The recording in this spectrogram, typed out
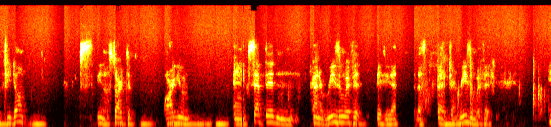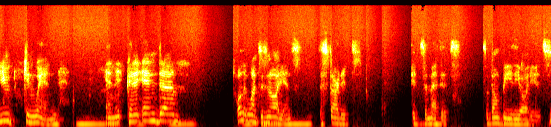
if you don't you know start to argue and, and accept it and kind of reason with it basically that that's the better term reason with it you can win and it can and um, all it wants is an audience to start its its a methods so don't be the audience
